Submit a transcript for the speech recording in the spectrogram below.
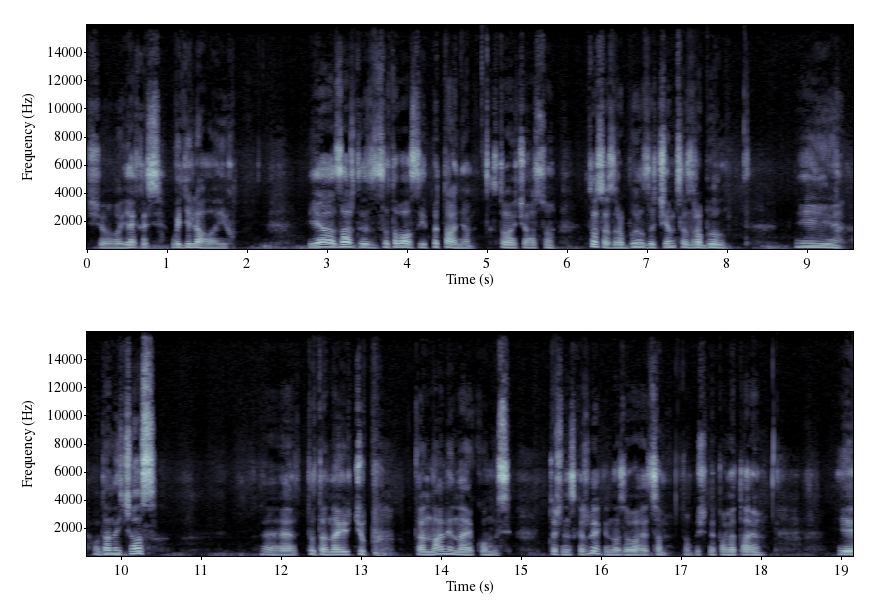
що якось виділяло їх. Я завжди задавав собі питання того часу, хто це зробив, зачем це зробив. І в даний час е, тут на YouTube каналі на якомусь, точно не скажу, як він називається, тому що не пам'ятаю. Є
